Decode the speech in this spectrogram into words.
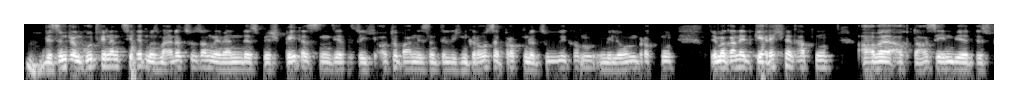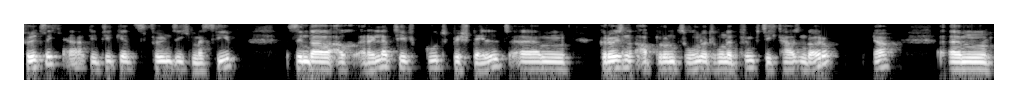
Wir sind schon gut finanziert, muss man auch dazu sagen. Wir werden das bis spätestens jetzt durch Autobahn ist natürlich ein großer Brocken dazugekommen, ein Millionenbrocken, den wir gar nicht gerechnet hatten. Aber auch da sehen wir, das füllt sich. Ja. Die Tickets füllen sich massiv sind da auch relativ gut bestellt. Ähm, Größen ab rund 200, 150.000 Euro. Ja. Ähm,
